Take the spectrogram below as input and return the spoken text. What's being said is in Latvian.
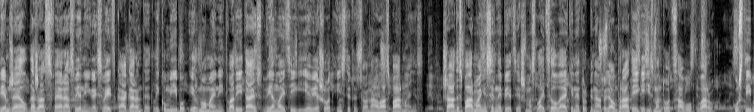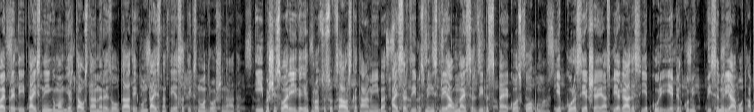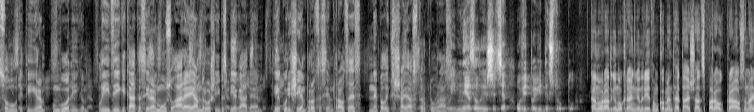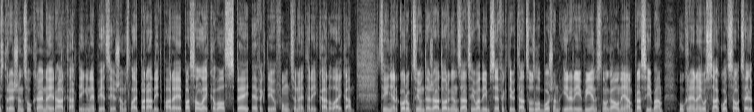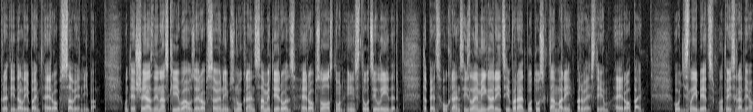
Diemžēl dažās sfērās vienīgais veids, kā garantēt likumību, ir nomainīt vadītājus, vienlaicīgi ieviešot institucionālās pārmaiņas. Šādas pārmaiņas ir nepieciešamas, lai cilvēki neturpinātu ļaunprātīgi izmantot savu varu. Kustībai pretī taisnīgumam ir taustāmi rezultāti, un taisna tiesa tiks nodrošināta. Īpaši svarīga ir procesu caurskatāmība aizsardzības ministrijā un aizsardzības spēkos kopumā. Jebkuras iekšējās piegādes, jebkuri iepirkumi, visam ir jābūt absolūti tīram un godīgam. Līdzīgi kā tas ir ar mūsu ārējām drošības piegādēm. Tie, kuri šiem procesiem traucēs, nepaliks šajās struktūrās. Kā norāda gan Ukrāņu, gan Rietumu komentētāji, šādas paraugu prāvas un aizturēšanas Ukrainai ir ārkārtīgi nepieciešamas, lai parādītu pārējai pasaulē, ka valsts spēja efektīvi funkcionēt arī kara laikā. Cīņa ar korupciju un dažādu organizāciju vadības efektivitātes uzlabošana ir arī vienas no galvenajām prasībām Ukrainai uzsākot savu ceļu pretī dalībai Eiropas Savienībā. Un tieši šajās dienās Kīvā uz Eiropas Savienības un Ukrainas samitu ierodas Eiropas valstu un institūciju līderi. Tāpēc Ukrainas izlēmīgā rīcība varētu būt uzskatām arī par vēstījumu Eiropai. Uģis Lībijams, Latvijas Radio.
